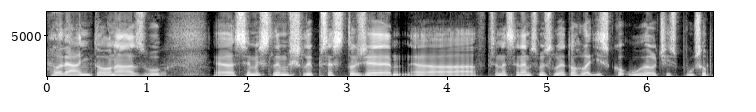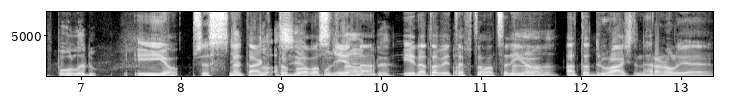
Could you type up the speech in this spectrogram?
hledání toho názvu si myslím šli přesto, že v přeneseném smyslu je to hledisko, úhel či způsob pohledu. Jo, přesně tak. tak. To, to byla jako vlastně jedna, jedna ta větev toho celého. A ta druhá, že ten hranol je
